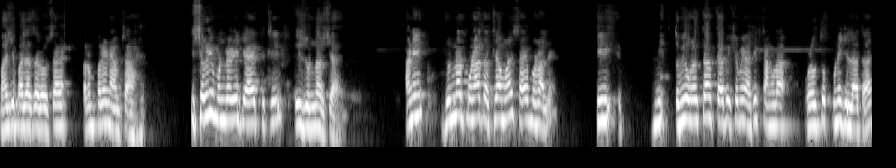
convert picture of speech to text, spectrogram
भाजीपाल्याचा व्यवसाय परंपरेने आमचा आहे. ती सगळी मंडळी जी आहेत तिथली ही जुन्नरची आहे आणि जुन्नर पुण्यात असल्यामुळे साहेब म्हणाले की मी तुम्ही ओळखता त्यापेक्षा मी अधिक चांगला ओळखतो पुणे जिल्ह्यात आहे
